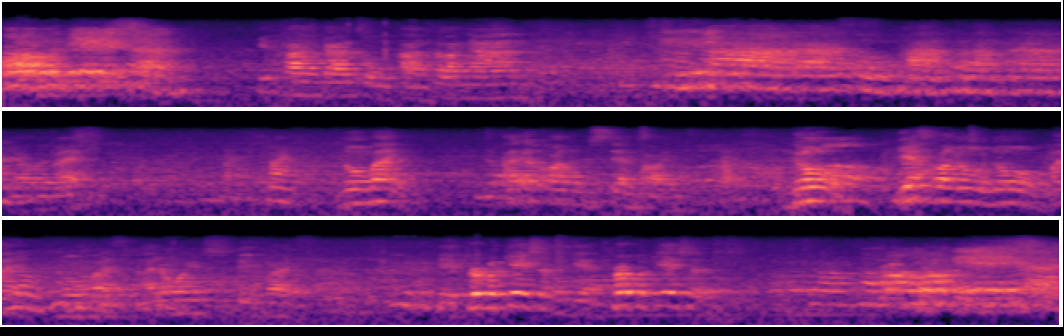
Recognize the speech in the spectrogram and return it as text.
propagation ทิศทางการส่งผ่านพลังงานทิศทางการส่งผ่านพลังงานยาวไปไหมไม่ No ไม่ I I can't understand Thai No Yes or no No ไม่ No ไม่ I don't want you to speak right Okay propagation again propagation propagation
